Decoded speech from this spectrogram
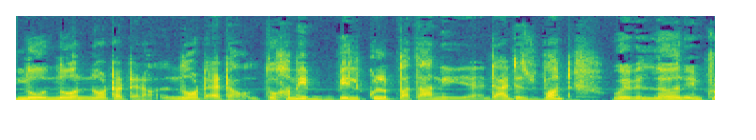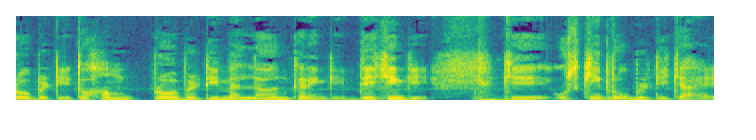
No no not at not at all तो हमें बिल्कुल पता नहीं है। That is what we will learn in probability तो हम प्रोबेबिलिटी में लर्न करेंगे, देखेंगे कि उसकी प्रोबेबिलिटी क्या है।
